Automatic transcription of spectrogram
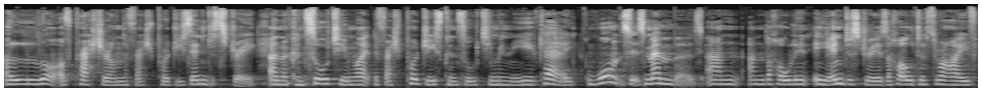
a, lot of pressure on the fresh produce industry and a consortium like the Fresh Produce Consortium in the UK wants its members and, and the whole in, industry as a whole to thrive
